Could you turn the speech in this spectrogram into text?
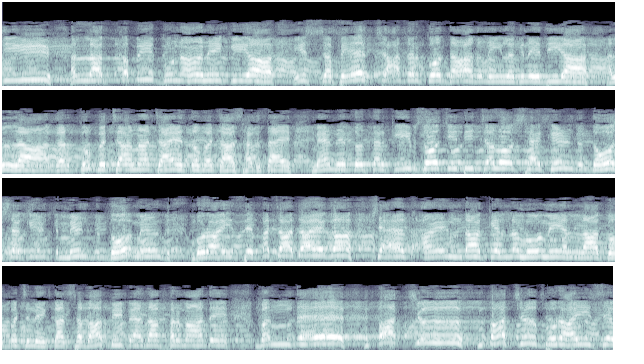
جی اللہ کبھی گناہ نہیں کیا، اس سفید چادر کو داغ نہیں لگنے دیا، اللہ اگر تو بچانا چاہے تو بچا سکتا ہے، میں نے تو ترکیب سوچی تھی، چلو سیکنڈ دو سیکنڈ منٹ دو منٹ برائی سے بچا جائے گا، شاید آئندہ کے لمحوں میں اللہ کو بچنے کا سبب بھی پیدا فرما دے، بندے، بچ بچ، برائی سے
